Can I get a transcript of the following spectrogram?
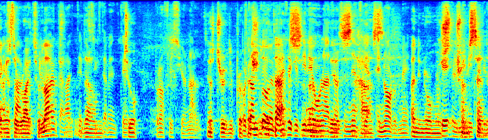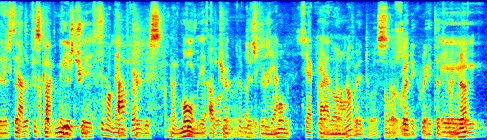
against the right to life down to profesional. Por tanto, me parece que tiene una trascendencia enorme que el Ministerio Fiscal, a partir de este momento, a partir de este momento, no sé si ya se ha creado o no, no eh,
